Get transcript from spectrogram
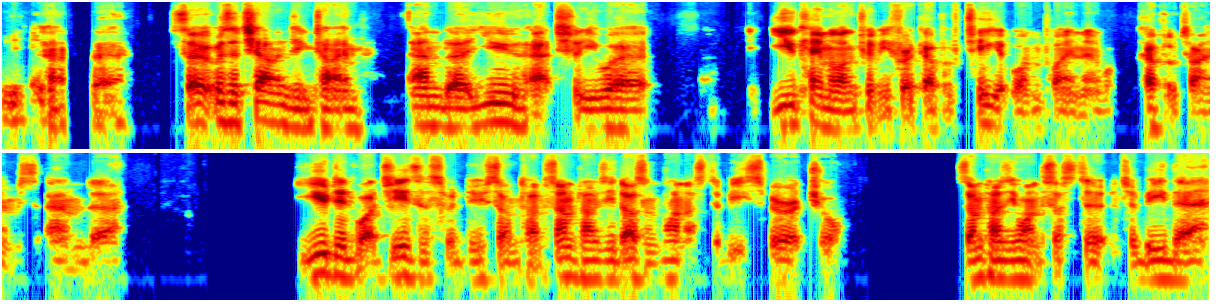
and, uh, so it was a challenging time. And uh, you actually were you came along to me for a cup of tea at one point a couple of times, and uh, you did what Jesus would do sometimes. Sometimes he doesn't want us to be spiritual. Sometimes he wants us to, to be there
